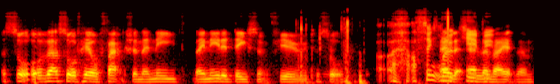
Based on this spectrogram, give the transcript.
a sort of that sort of heel faction. They need they need a decent feud to sort of I I think ele- Low Ki be, elevate them.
